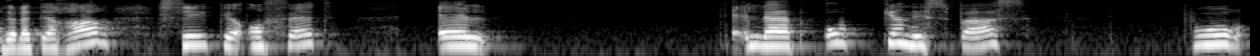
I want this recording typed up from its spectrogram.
la Terre rare, c'est qu'en fait, elle n'a aucun espace pour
